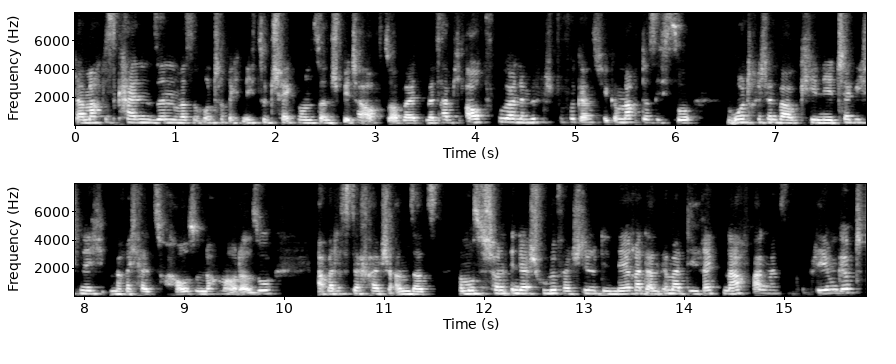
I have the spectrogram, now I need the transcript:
Da macht es keinen Sinn, was im Unterricht nicht zu checken und es dann später aufzuarbeiten. Jetzt habe ich auch früher in der Mittelstufe ganz viel gemacht, dass ich so im Unterricht dann war, okay, nee, check ich nicht, mache ich halt zu Hause nochmal oder so. Aber das ist der falsche Ansatz. Man muss es schon in der Schule verstehen und den Lehrer dann immer direkt nachfragen, wenn es ein Problem gibt,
